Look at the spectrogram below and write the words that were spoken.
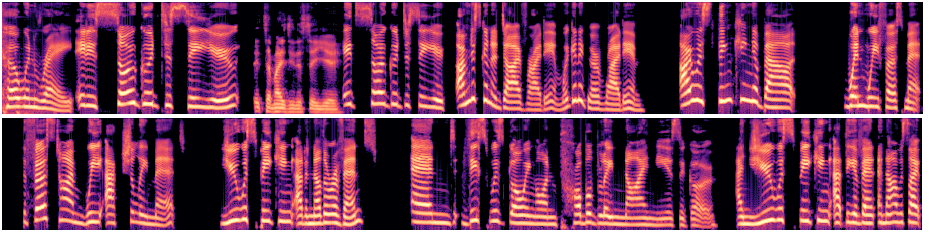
Kerwin Rae. it is so good to see you. It's amazing to see you. It's so good to see you. I'm just going to dive right in. We're going to go right in. I was thinking about when we first met. The first time we actually met, you were speaking at another event, and this was going on probably nine years ago. And you were speaking at the event, and I was like,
